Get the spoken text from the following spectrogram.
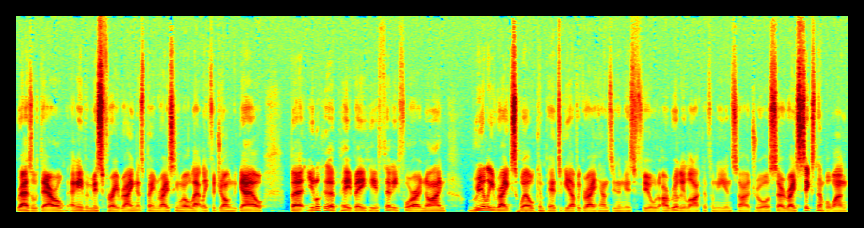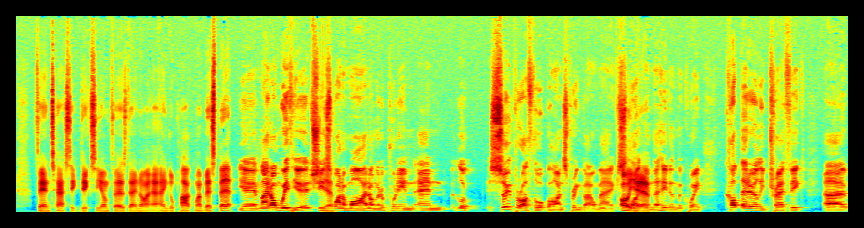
Razzle Darrell, and even Miss Free Rain that's been racing well lately for John Gale. But you look at her PB here, 3409 really rakes well compared to the other greyhounds in this field. I really like her from the inside draw. So race six, number one, fantastic Dixie on Thursday night at Angle Park, my best bet. Yeah, mate, I'm with you. She's Yeah. one of mine. I'm going to put in and look super. I thought behind Springvale Max, Oh, like yeah. in the heat of the McQueen, cop that early traffic. Uh,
